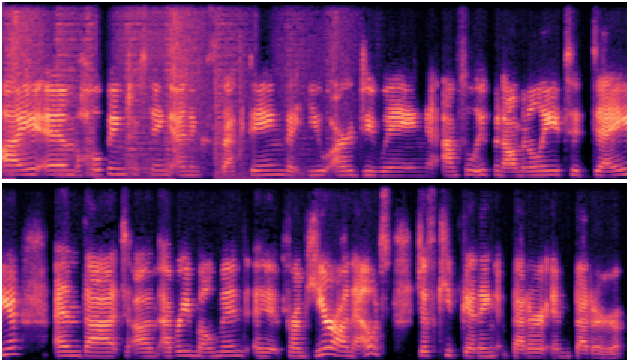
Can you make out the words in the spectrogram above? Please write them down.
I am hoping, trusting, and expecting that you are doing absolutely phenomenally today, and that um, every moment uh, from here on out just keeps getting better and better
